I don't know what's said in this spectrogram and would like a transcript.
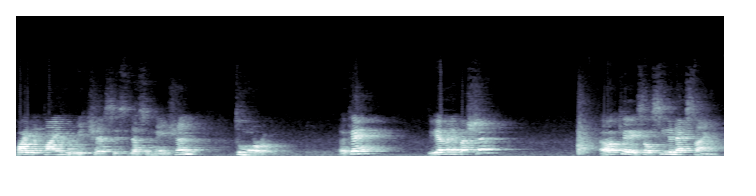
by the time he reaches his destination tomorrow. Okay? Do you have any question? Okay, so see you next time.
